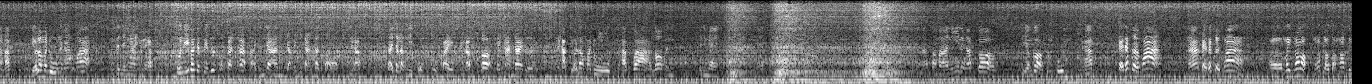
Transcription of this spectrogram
นะครับ เดี๋ยวเรามาดูนะฮะว่ามันเป็นยังไงนะครับ ตัวนี้ก็จะเป็นเรื่องของการภาคสายสัญญาณจะไม่มีการตัดต่อนะครับ ใช้ตลับหนีบกดลงไปนะครับ ก็ใช้งานได้เลยนะครับ เดี๋ยวเรามาดูนะครับว่ารอบมันเป็นยังไงนะครับประมาณนี้นะครับก็เสียงก็คุ้มๆนะครับ แต่ถ้าเกิดว่านะแต่ถ้าเกิดว่าไม่ชอบนะครับเราสามารถดึง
